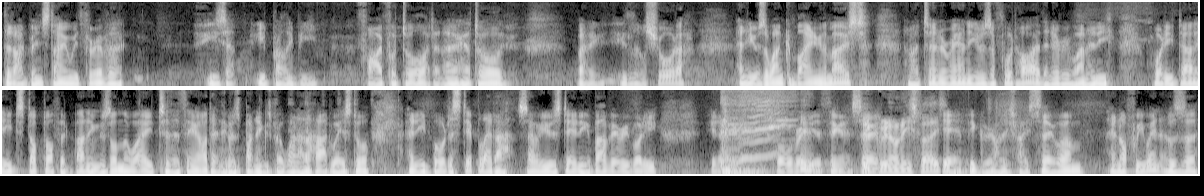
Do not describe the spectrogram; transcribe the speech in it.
that I'd been staying with forever, he's a, he'd probably be five foot tall. I don't know how tall, but he's a little shorter. and he was the one complaining the most. And I turned around, and he was a foot higher than everyone. And he, what he'd done, he'd stopped off at Bunnings on the way to the thing. I don't think it was Bunnings, but one of the hardware store, and he'd bought a step ladder, so he was standing above everybody, you know, all ready to thing. So Big grin on his face. yeah, big grin on his face. So, um, and off we went. It was a,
